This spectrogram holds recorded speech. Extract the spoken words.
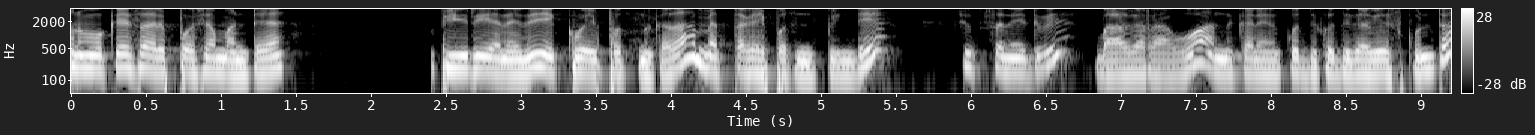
మనం ఒకేసారి పోసామంటే ప్యూరీ అనేది ఎక్కువ అయిపోతుంది కదా మెత్తగా అయిపోతుంది పిండి. చిప్స్ అనేటివి బాగా రావు. అందుకని నేను కొద్ది కొద్దిగా వేసుకుంటూ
